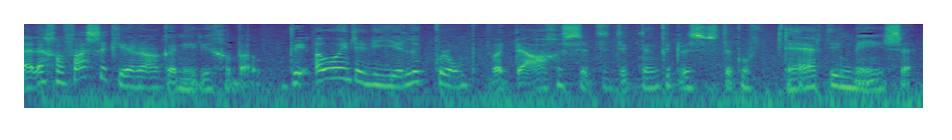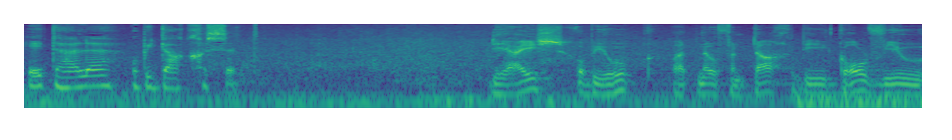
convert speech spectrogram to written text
hulle gaan vasgekeer raak in hierdie gebou. Die ouens het die hele klomp wat daar gesit het, ek dink dit was 'n stuk of 13 mense, het hulle op die dak gesit. Die huis op die hoek wat nou vandag die Golfview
